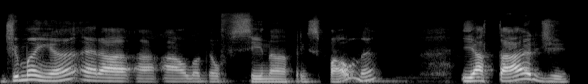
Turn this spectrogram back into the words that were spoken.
de manhã era a, a, aula da oficina principal, né? E à tarde,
